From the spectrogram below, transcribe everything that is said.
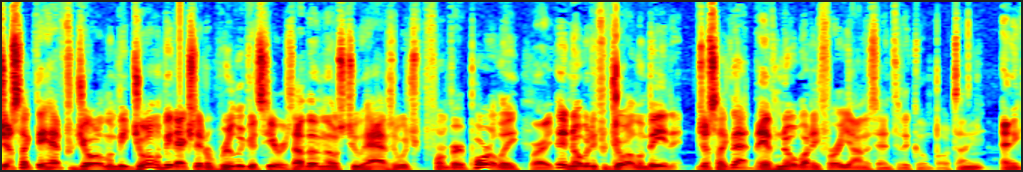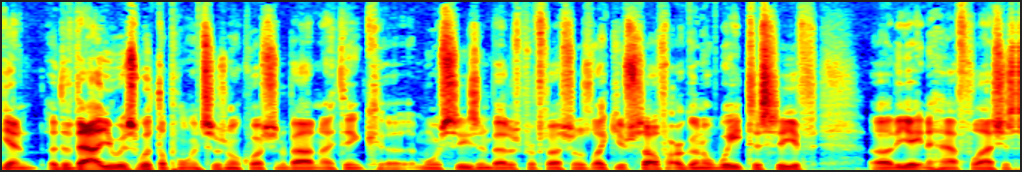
Just like they had for Joel Embiid. Joel Embiid actually had a really good series, other than those two halves in which performed very poorly. Right. They had nobody for Joel Embiid. Just like that, they have nobody for a Giannis Antetokounmpo type. And again, the value is with the points. There's no question about it. And I think uh, more seasoned bettors, professionals like yourself, are going to wait to see if uh, the eight and a half flashes.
